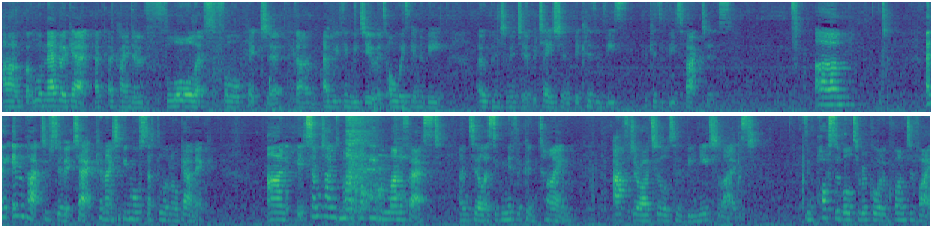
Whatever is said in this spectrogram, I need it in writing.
um, but we'll never get a, a, kind of flawless full picture. Um, everything we do is always going to be open to interpretation because of these because of these factors. Um, and the impact of civic tech can actually be more subtle and organic, and it sometimes might not even manifest until a significant time after our tools have been utilised. It's impossible to record and quantify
